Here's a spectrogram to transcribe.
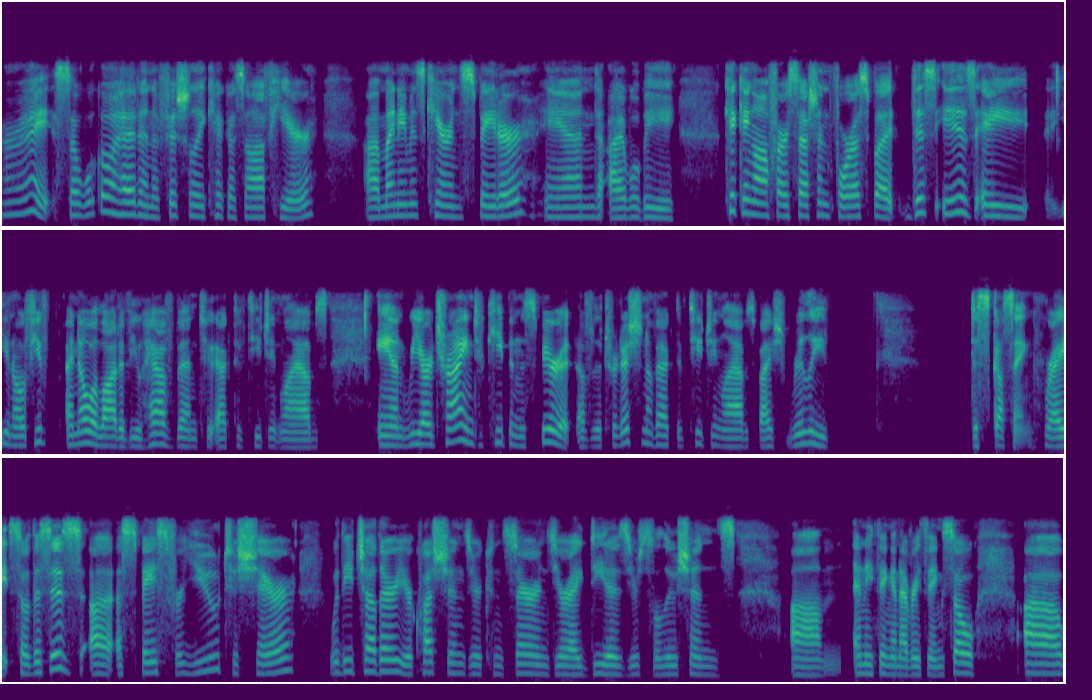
All right, so we'll go ahead and officially kick us off here. Uh, my name is Karen Spader, and I will be kicking off our session for us, but this is a, you know, if you've, I know a lot of you have been to active teaching labs, and we are trying to keep in the spirit of the tradition of active teaching labs by really discussing, right? So this is a, a, space for you to share with each other your questions, your concerns, your ideas, your solutions, um, anything and everything. So uh,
